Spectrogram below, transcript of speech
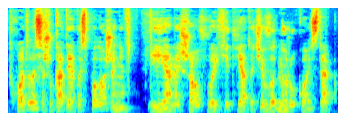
входилося шукати якось положення. І я знайшов вихід, я точив в одну руку, ось так.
